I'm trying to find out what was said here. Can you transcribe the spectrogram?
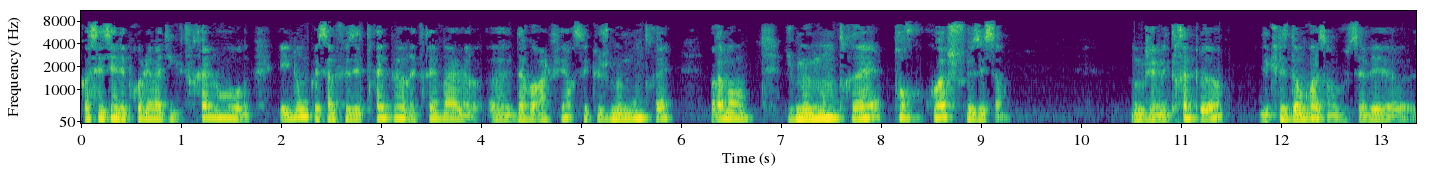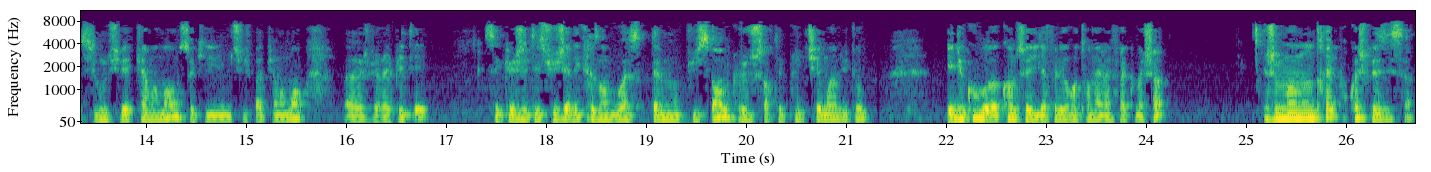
quand c'était des problématiques très lourdes et donc ça me faisait très peur et très mal euh, d'avoir à le faire c'est que je me montrais vraiment je me montrais pourquoi je faisais ça donc j'avais très peur des crises d'angoisse hein. vous savez euh, si vous me suivez depuis un moment ceux qui ne me suivent pas depuis un moment je vais répéter c'est que j'étais sujet à des crises d'angoisse tellement puissantes que je sortais plus de chez moi du tout et du coup quand il a fallu retourner à la fac machin je me montrais pourquoi je faisais ça.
